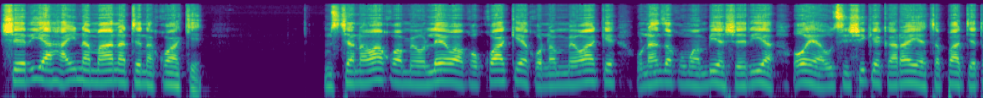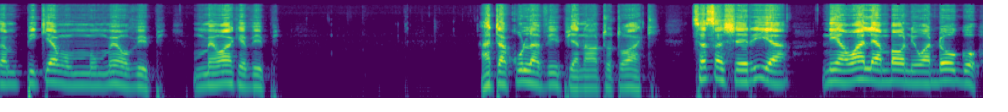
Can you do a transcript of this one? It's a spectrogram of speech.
sheria haina maana tena kwake. Msichana wako ameolewa ako kwake ako na mme wake unaanza kumwambia sheria oya usishike karai ya chapati atampikia mumeo vipi? Mme wake vipi? Atakula vipi na watoto wake? Sasa sheria ni ya wale ambao ni wadogo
